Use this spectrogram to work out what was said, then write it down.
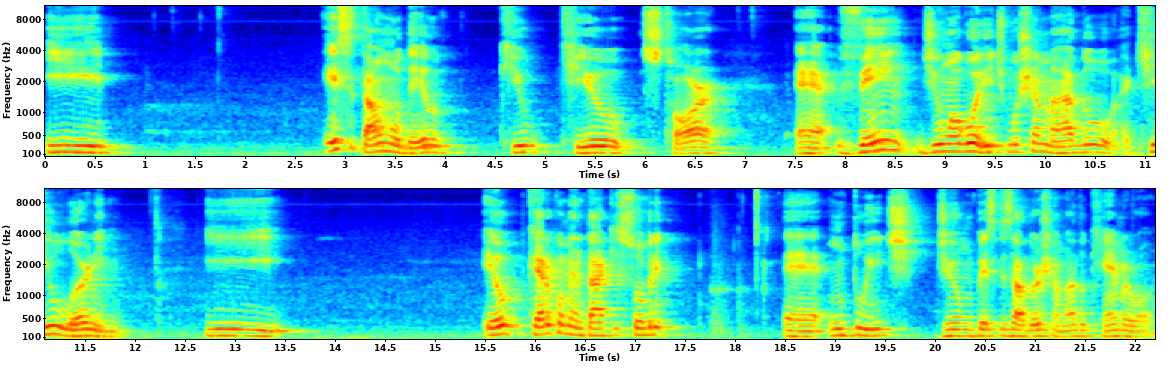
e esse tal modelo Q, Q Store é, vem de um algoritmo chamado Q-Learning e eu quero comentar aqui sobre é, um tweet de um pesquisador chamado Cameron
